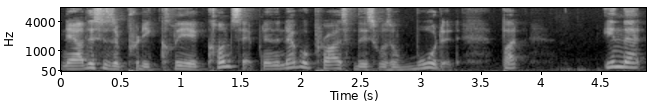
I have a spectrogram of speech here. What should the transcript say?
Now, this is a pretty clear concept, and the Nobel Prize for this was awarded, but in that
